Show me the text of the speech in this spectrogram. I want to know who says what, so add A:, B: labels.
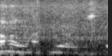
A: summer when I can really just the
